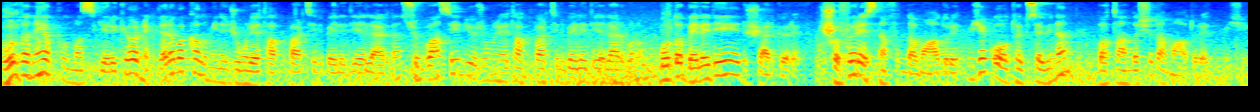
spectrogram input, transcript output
burada ne yapılması gerekiyor? Örneklere bakalım yine Cumhuriyet Halk Partili belediyelerden. Sübvanse ediyor Cumhuriyet Halk Partili belediyeler bunu. Burada belediyeye düşer görev. Şoför esnafını da mağdur etmeyecek, o otobüse binen vatandaşı da mağdur etmeyecek.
